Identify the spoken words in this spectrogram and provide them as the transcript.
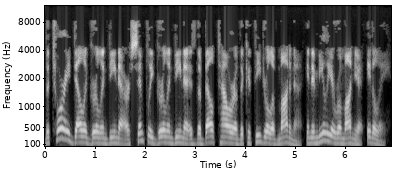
The Torre della Ghirlandina or simply Ghirlandina is the bell tower of the Cathedral of Modena, in Emilia-Romagna, Italy.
